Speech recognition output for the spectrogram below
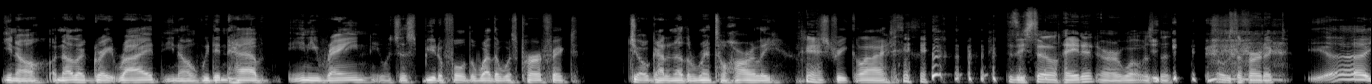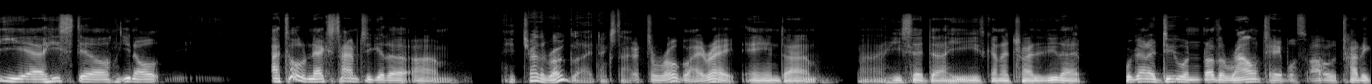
you know, another great ride. You know, we didn't have any rain, it was just beautiful. The weather was perfect. Joe got another rental Harley street glide. Does he still hate it, or what was the what was the verdict? yeah, yeah, he's still, you know, I told him next time to get a um Hey, Try the road glide next time. it's a road glide, right? And um uh, he said uh, he's gonna try to do that. We're gonna do another round table, so I'll try to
